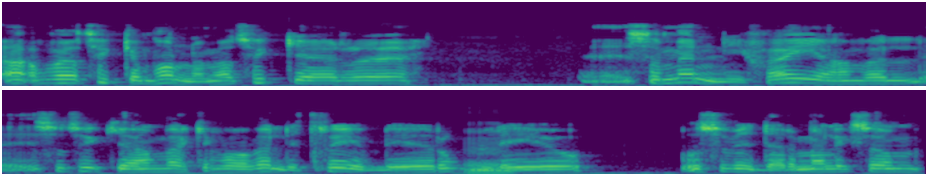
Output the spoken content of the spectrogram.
vad jag tycker om honom? Jag tycker eh, som människa är han väl, så tycker jag han verkar vara väldigt trevlig, rolig och, och så vidare. Men liksom,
